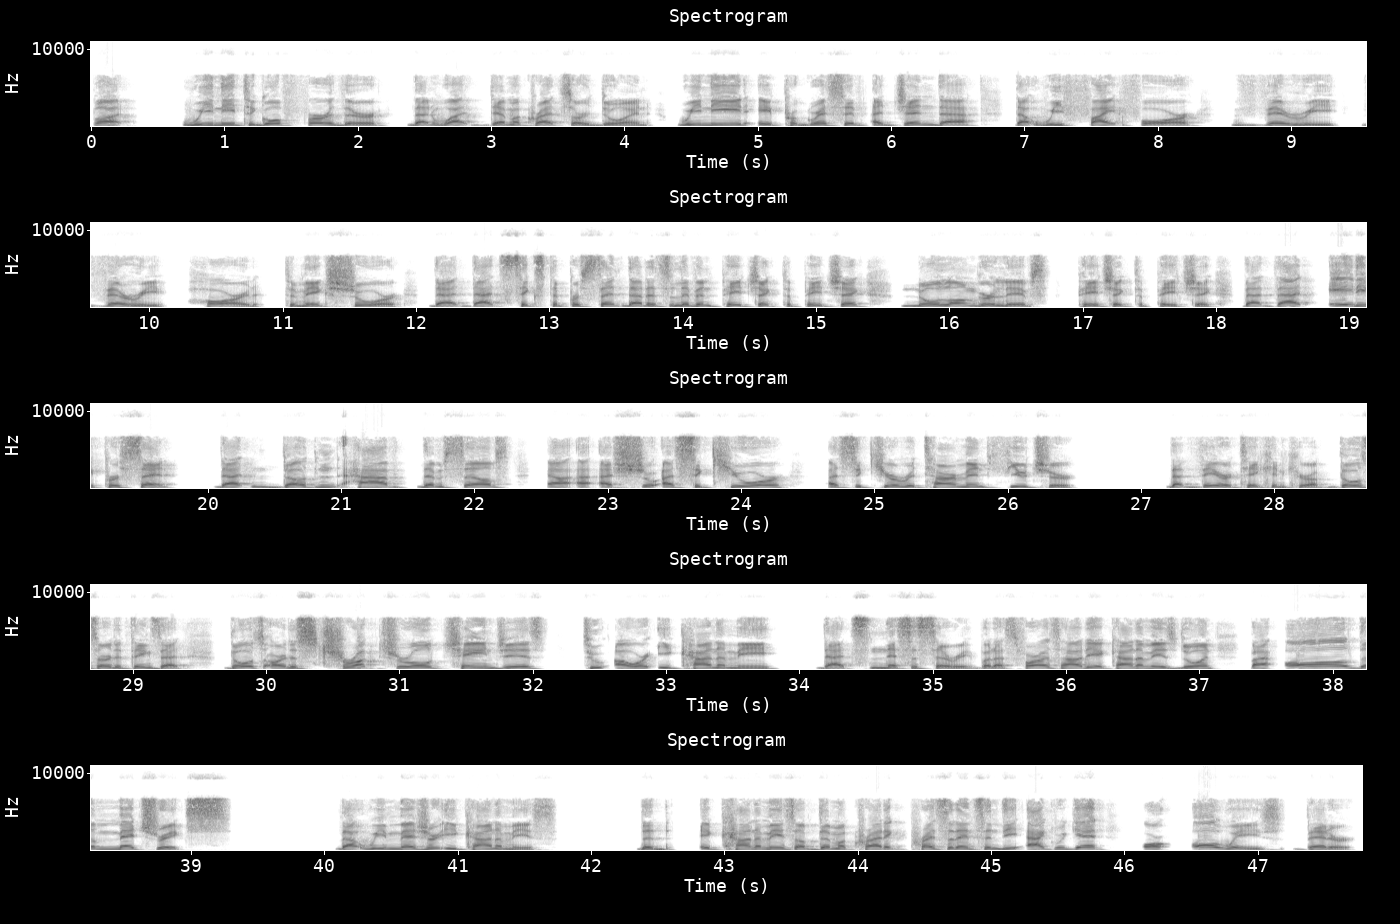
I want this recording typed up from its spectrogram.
But we need to go further than what Democrats are doing. We need a progressive agenda that we fight for very, very hard to make sure that that 60% that is living paycheck to paycheck no longer lives paycheck to paycheck. That that 80% that doesn't have themselves a, a, a, secure a secure retirement future that they are taken care of. Those are the things that those are the structural changes to our economy that's necessary. But as far as how the economy is doing, by all the metrics that we measure economies, the economies of democratic presidents in the aggregate are always better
